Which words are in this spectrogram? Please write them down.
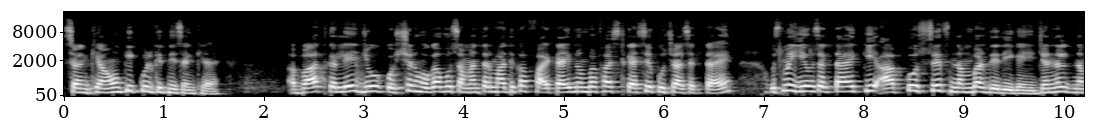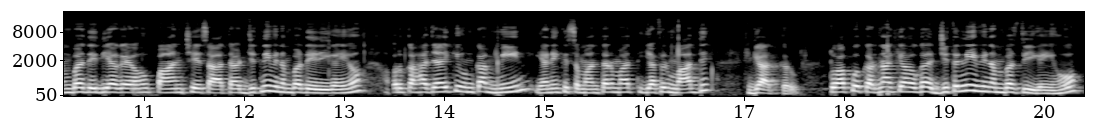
संख्याओं की कुल कितनी संख्या है। अब बात कर ले, जो क्वेश्चन होगा, वो समांतर माध्य का टाइप नंबर फ़र्स्ट कैसे पूछा सकता है? उसमें ये हो सकता है कि आपको सिर्फ़ नंबर दे दी गई जनरल नंबर दे दिया गया हो, पाँच, छः, सात, आठ, जितनी भी नंबर दे दी गई हो, और कहा जाए कि उनका मीन यानी कि समांतर माध्य या फिर माध्य ज्ञात करो। तो आपको करना क्या होगा? जितनी भी नंबर दी गई हो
